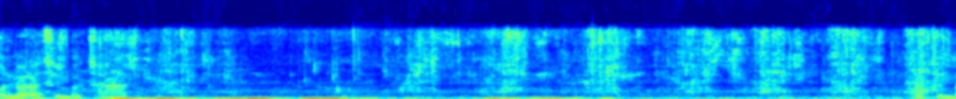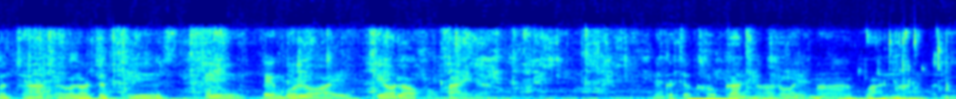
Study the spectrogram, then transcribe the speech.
คนแล้วเราชิมรสชาติเราชิมรสชาติแล้วเราจะเทเทแป้งบัวลอยแก้วเราเข้าไปนะนั่นก็จะเข้ากันอร่อยมากหวานมันพอดี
